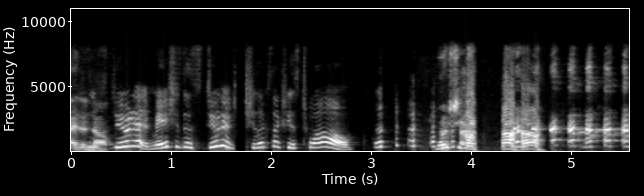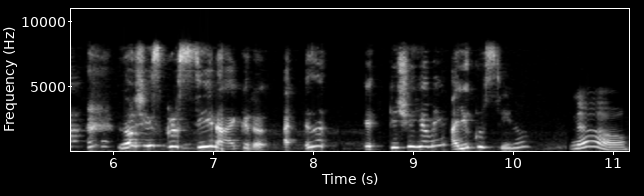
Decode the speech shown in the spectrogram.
I don't know. Student. Maybe she's a student. She looks like she's 12. No, she. no, she's Christina. I could. have Is it, it? Can she hear me? Are you Christina? no.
